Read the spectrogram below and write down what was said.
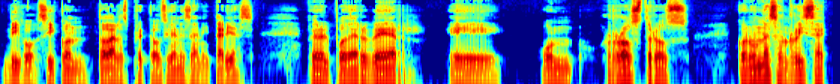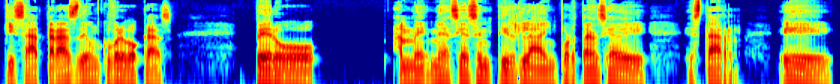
digo, sí con todas las precauciones sanitarias, pero el poder ver eh, un rostros con una sonrisa quizá atrás de un cubrebocas, pero me, me hacía sentir la importancia de estar eh,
